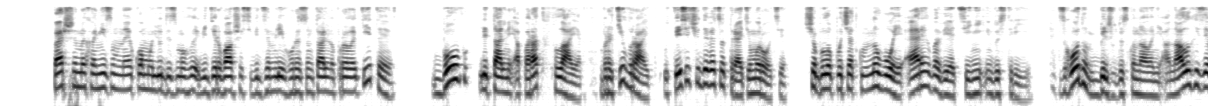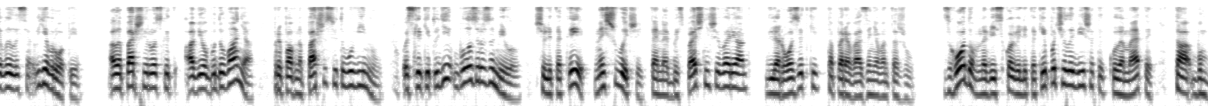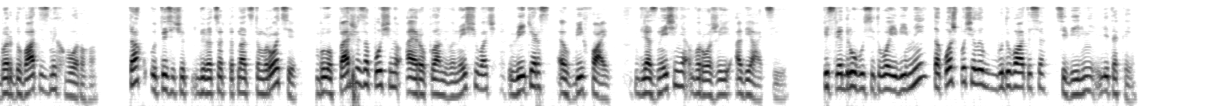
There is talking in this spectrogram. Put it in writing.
Першим механізмом, на якому люди змогли, відірвавшись від землі, горизонтально пролетіти, був літальний апарат Флаєр братів Райт у 1903 році, що було початком нової ери в авіаційній індустрії. Згодом більш вдосконалені аналоги з'явилися в Європі, але перший розквіт авіабудування припав на Першу світову війну, оскільки тоді було зрозуміло, що літаки найшвидший та найбезпечніший варіант для розвідки та перевезення вантажу. Згодом на військові літаки почали вішати кулемети та бомбардувати з них ворога. Так, у 1915 році було вперше запущено аероплан-винищувач Vickers FB-5 для знищення ворожої авіації. Після Другої світової війни також почали будуватися цивільні літаки.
